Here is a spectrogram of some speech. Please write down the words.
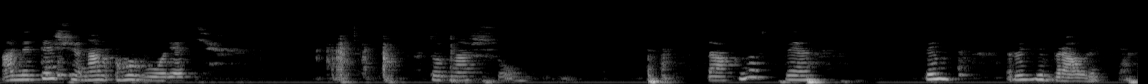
а не те, що нам говорять, хто знайшов. Так, ну все, з цим розібралися.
